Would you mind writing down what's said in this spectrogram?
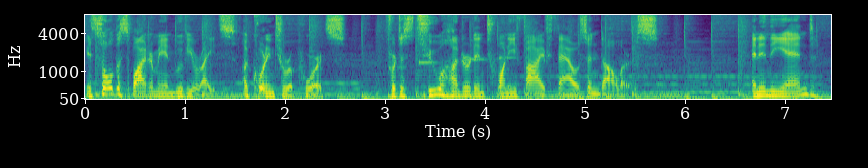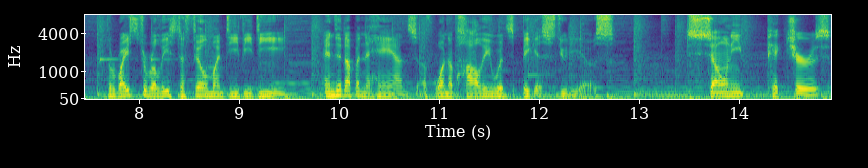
it sold the Spider Man movie rights, according to reports, for just $225,000. And in the end, the rights to release the film on DVD ended up in the hands of one of Hollywood's biggest studios. Sony Pictures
